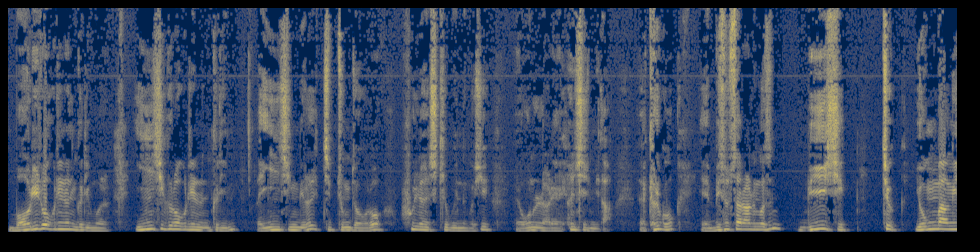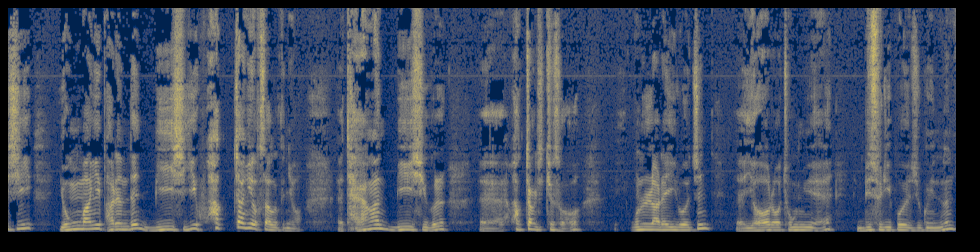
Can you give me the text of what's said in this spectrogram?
머리로 그리는 그림을 인식으로 그리는 그림, 인식미를 집중적으로 훈련시키고 있는 것이 오늘날의 현실입니다. 결국 미술사라는 것은 미식, 즉 욕망의식, 욕망이 발현된 미식이 확장의 역사거든요. 다양한 미식을 확장시켜서 오늘날에 이루어진 여러 종류의 미술이 보여주고 있는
